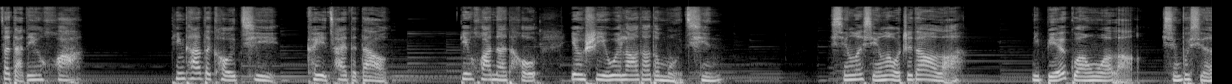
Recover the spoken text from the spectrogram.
在打电话，听他的口气可以猜得到，电话那头又是一位唠叨的母亲。行了行了，我知道了，你别管我了，行不行？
